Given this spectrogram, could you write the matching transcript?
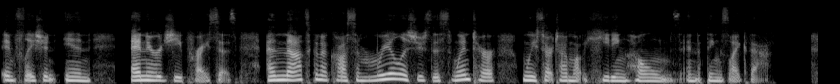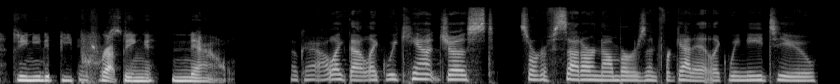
inflation in energy prices. And that's going to cause some real issues this winter when we start talking about heating homes and things like that. So you need to be prepping now. Okay, I like that. Like we can't just sort of set our numbers and forget it. Like we need to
